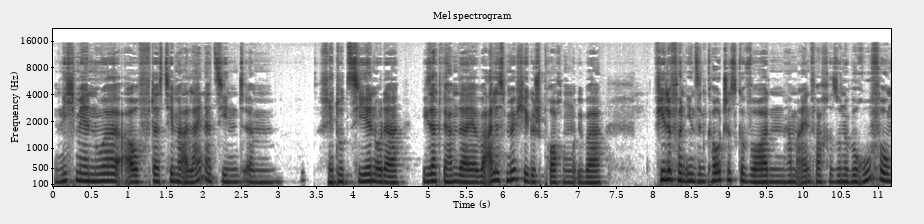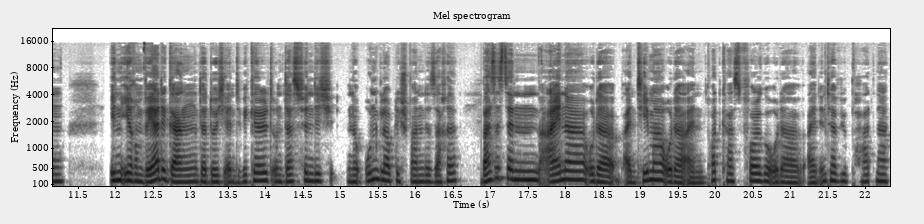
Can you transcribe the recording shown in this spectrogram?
nicht mehr nur auf das Thema Alleinerziehend ähm, reduzieren oder wie gesagt, wir haben da ja über alles Mögliche gesprochen, über viele von ihnen sind Coaches geworden, haben einfach so eine Berufung in ihrem Werdegang dadurch entwickelt. Und das finde ich eine unglaublich spannende Sache. Was ist denn einer oder ein Thema oder eine Podcast-Folge oder ein Interviewpartner,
